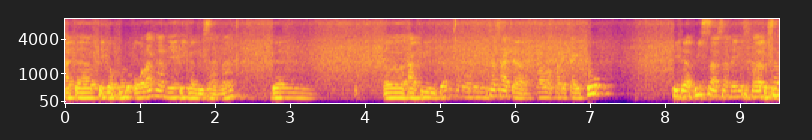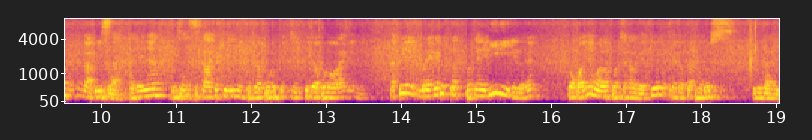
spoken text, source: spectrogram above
ada 30 orangan yang tinggal di sana. Dan uh, Abi Udang sama Om Nisa sadar kalau mereka itu tidak bisa seandainya skala besar mereka nggak bisa. Hanya bisa skala kecil ini 30 kecil 30 orang ini. Tapi mereka itu tetap percaya diri gitu kan. Pokoknya walaupun skala kecil mereka tetap harus itu tadi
